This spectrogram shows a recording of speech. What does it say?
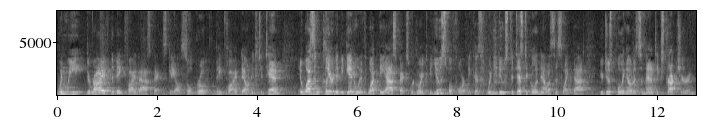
when we derived the big five aspect scale, so broke the big five down into ten, it wasn't clear to begin with what the aspects were going to be useful for because when you do statistical analysis like that, you're just pulling out a semantic structure and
